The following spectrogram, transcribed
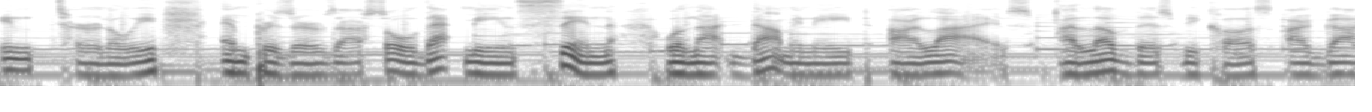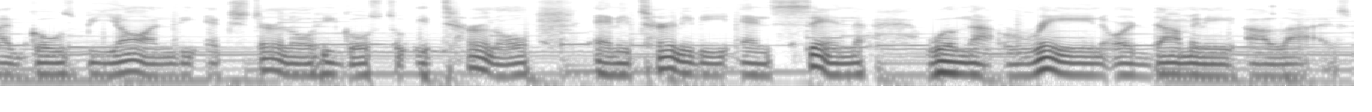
internally and preserves our soul. That means sin will not dominate our lives. I love this because our god goes beyond the external. He goes to eternal and eternity and sin will not reign or dominate our lives.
